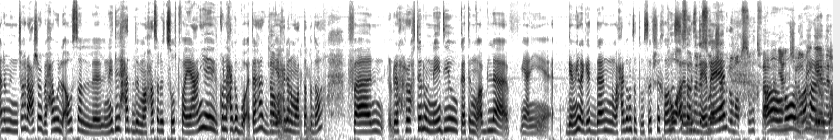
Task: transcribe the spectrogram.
أنا من شهر 10 بحاول أوصل للنادي لحد ما حصلت صدفة يعني. هي كل حاجة بوقتها دي طبعاً، حاجة أنا. معتقداها. فرحت له النادي وكانت المقابلة يعني جميلة جدا وحاجة ما تتوصفش خالص هو أصلا من الصورة شكله مبسوط فعلا آه، يعني هو مش هو. بيجامل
